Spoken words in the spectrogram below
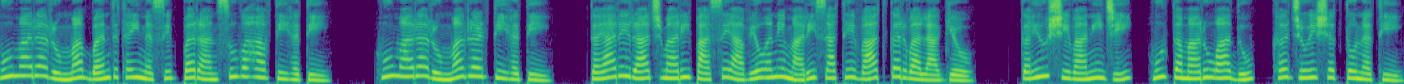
હું મારા રૂમમાં બંધ થઈ નસીબ પર આંસુ વહાવતી હતી. હું મારા રૂમમાં રડતી હતી. ત્યારે રાજ મારી પાસે આવ્યો અને મારી સાથે વાત કરવા લાગ્યો. કહ્યું, શિવાનીજી, હું તમારું આ દુઃખ જોઈ શકતો નથી.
